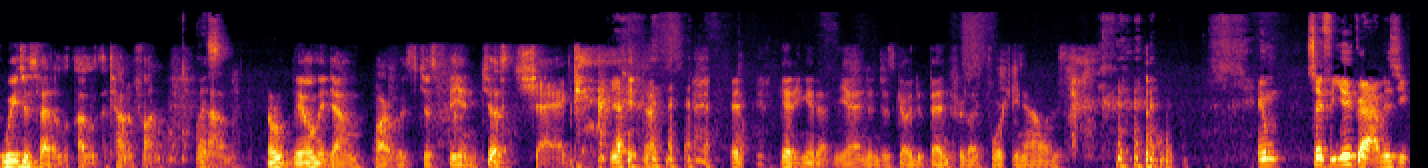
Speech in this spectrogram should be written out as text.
we just had a, a, a ton of fun. Um, the only down part was just being just shagged. Yeah. You know, and getting in at the end and just going to bed for like 14 hours. and so for you, Graham, as you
